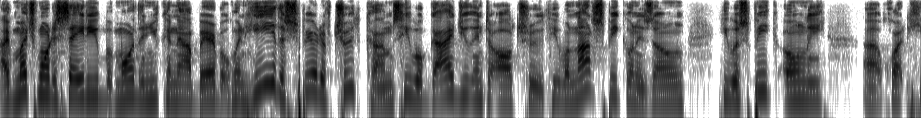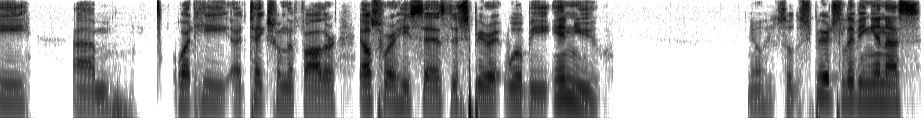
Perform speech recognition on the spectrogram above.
I have much more to say to you, but more than you can now bear. But when He, the Spirit of truth, comes, He will guide you into all truth. He will not speak on His own. He will speak only uh, what He um, what He uh, takes from the Father. Elsewhere, He says, "The Spirit will be in you." You know, so the Spirit's living in us,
